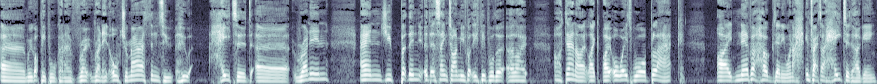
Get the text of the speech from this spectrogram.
Um, we've got people kind of ru- running ultra marathons who, who hated uh, running. And you, but then at the same time, you've got these people that are like, oh, Dan, I, like, I always wore black. I never hugged anyone. In fact, I hated hugging.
